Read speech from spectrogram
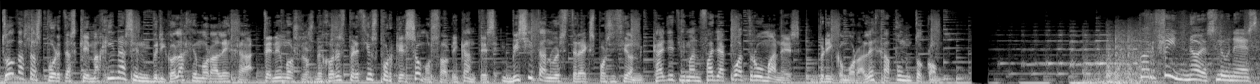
Todas las puertas que imaginas en Bricolaje Moraleja. Tenemos los mejores precios porque somos fabricantes. Visita nuestra exposición Calle Timanfaya 4 Humanes, bricomoraleja.com. Por fin no es lunes,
